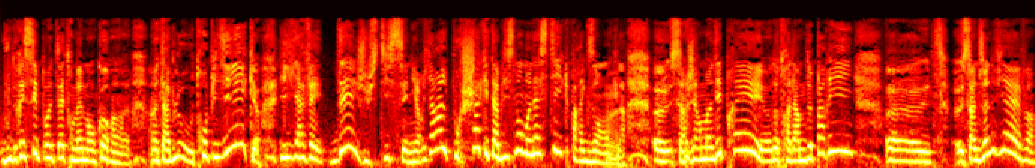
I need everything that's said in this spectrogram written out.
vous dressez peut-être même encore un, un, tableau trop idyllique. Il y avait des justices seigneuriales pour chaque établissement monastique, par exemple. Ouais. Euh, Saint-Germain-des-Prés, euh, Notre-Dame de Paris, euh, Sainte-Geneviève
